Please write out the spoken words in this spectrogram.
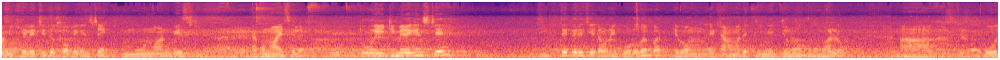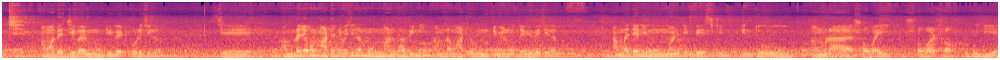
আমি খেলেছি তো সব এগেনস্টে মোহনমান বেস্ট টিম এখন আইএসএলের তো এই টিমের এগেনস্টে জিততে পেরেছি এটা অনেক বড় ব্যাপার এবং এটা আমাদের টিমের জন্য খুব ভালো। কোচ আমাদের যেভাবে মোটিভেট করেছিল যে আমরা যখন মাঠে নেমেছিলাম মুনমান ভাবিনি আমরা মাঠে অন্য টিমের মতো ভেবেছিলাম। আমরা জানি মুনমান টিম বেস্ট টিম কিন্তু আমরা সবাই সবার সবটুকু দিয়ে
